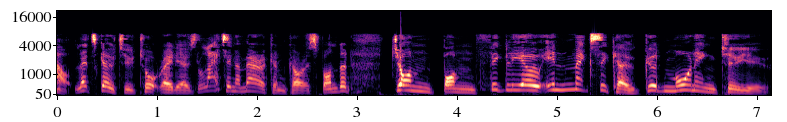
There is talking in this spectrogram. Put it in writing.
Now, let's go to Talk Radio's Latin American correspondent, Jon Bonfiglio in Mexico. Good morning to you.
